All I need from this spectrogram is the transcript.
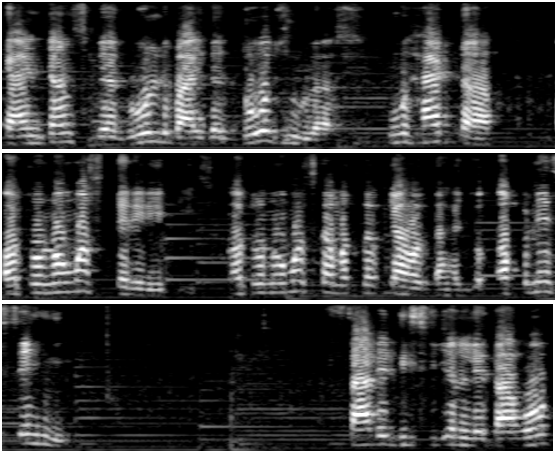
cantons were ruled by the those rulers who had the autonomous territories autonomous का मतलब क्या होता है? जो अपने से ही सारे डिसीज़न लेता हो,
